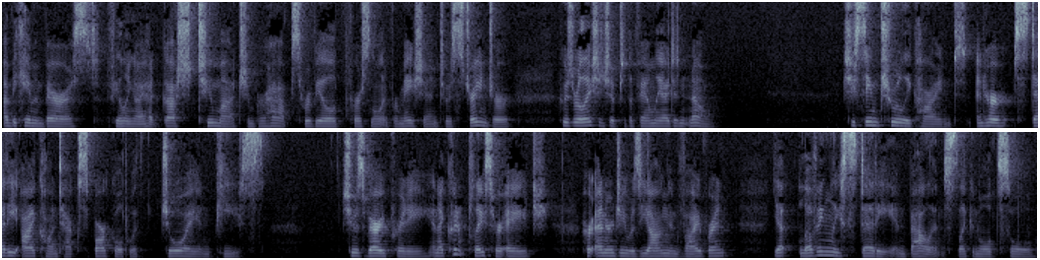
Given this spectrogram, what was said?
I became embarrassed, feeling I had gushed too much and perhaps revealed personal information to a stranger whose relationship to the family I didn't know. She seemed truly kind, and her steady eye contact sparkled with joy and peace. She was very pretty, and I couldn't place her age. Her energy was young and vibrant, yet lovingly steady and balanced like an old soul.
